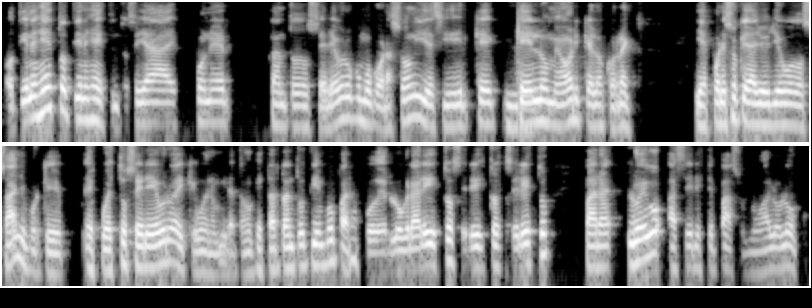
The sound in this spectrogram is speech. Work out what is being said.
o tienes esto o tienes esto, entonces ya es poner tanto cerebro como corazón y decidir qué, qué es lo mejor y qué es lo correcto. Y es por eso que ya yo llevo dos años, porque he puesto cerebro de que, bueno, mira, tengo que estar tanto tiempo para poder lograr esto, hacer esto, hacer esto, para luego hacer este paso, no a lo loco.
